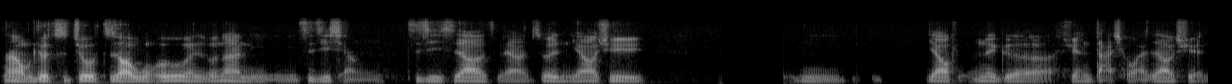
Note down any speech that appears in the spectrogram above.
那我们就就至少问问问说，那你你自己想自己是要怎么样？所以你要去，你要那个选打球还是要选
